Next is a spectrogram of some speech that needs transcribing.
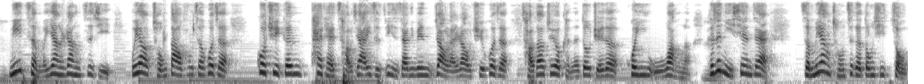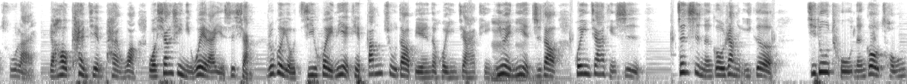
嗯、你怎么样让自己不要重蹈覆辙，或者？过去跟太太吵架，一直一直在那边绕来绕去，或者吵到最后可能都觉得婚姻无望了。可是你现在怎么样从这个东西走出来，然后看见盼望？我相信你未来也是想，如果有机会，你也可以帮助到别人的婚姻家庭，因为你也知道婚姻家庭是真是能够让一个基督徒能够从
